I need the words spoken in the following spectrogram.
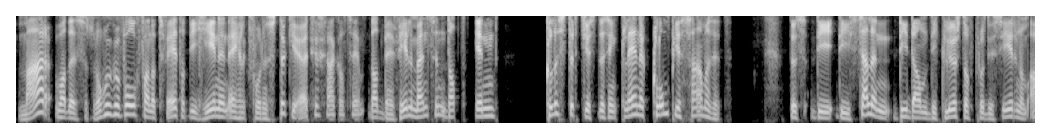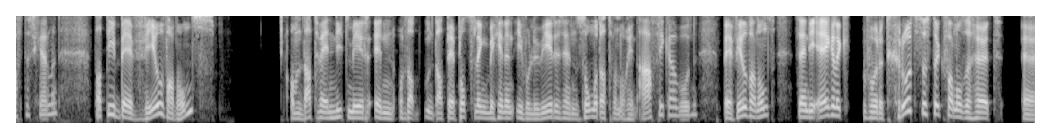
Maar wat is er nog een gevolg van het feit dat die genen eigenlijk voor een stukje uitgeschakeld zijn? Dat bij vele mensen dat in clustertjes, dus in kleine klompjes samen zit. Dus die, die cellen die dan die kleurstof produceren om af te schermen, dat die bij veel van ons, omdat wij niet meer in, of dat, omdat wij plotseling beginnen evolueren zijn zonder dat we nog in Afrika wonen, bij veel van ons zijn die eigenlijk voor het grootste stuk van onze huid eh,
